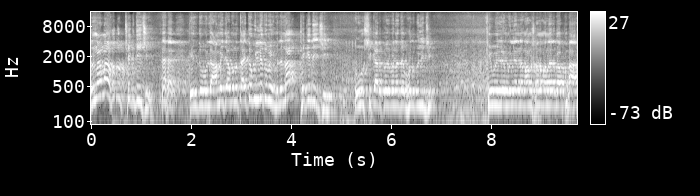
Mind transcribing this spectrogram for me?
না না, হুজুর ঠিক দিয়েছি। কিন্তু বলে, আমি যাব না, তাই তো বললে তুমি। বলে, না, ঠিকই দিয়েছি। ও স্বীকার করবে না যে ভুল বলেছি। কি বুঝলে বুঝলেন না মান সম্মানের ব্যাপার।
